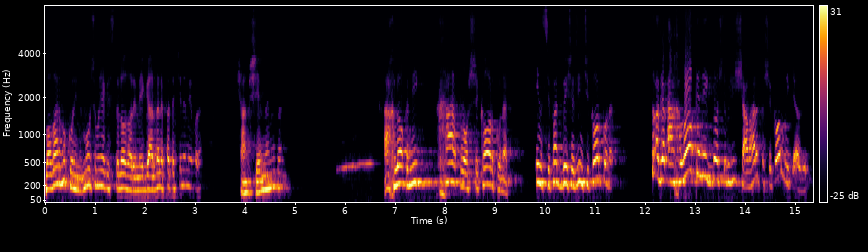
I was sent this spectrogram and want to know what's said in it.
باور بکنین ما شما یک اصطلاح داریم یک گردن پت چی نمی‌بره؟ شمشیر نمی‌بره. اخلاق نیک خلق را شکار کند. این صفت بیش از این چیکار کند؟ تو اگر اخلاق نیک داشته باشی شوهر تو شکار می‌کردی.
